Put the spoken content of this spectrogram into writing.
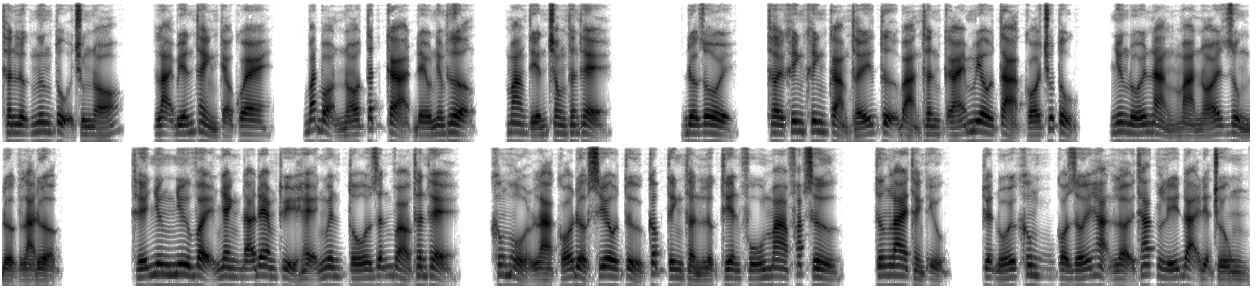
Thần lực ngưng tụ chúng nó, lại biến thành kẹo que, bắt bọn nó tất cả đều niêm thượng, mang tiến trong thân thể. Được rồi, thời khinh khinh cảm thấy tự bản thân cái miêu tả có chút tục, nhưng đối nàng mà nói dùng được là được. Thế nhưng như vậy nhanh đã đem thủy hệ nguyên tố dẫn vào thân thể, không hổ là có được siêu tử cấp tinh thần lực thiên phú ma pháp sư, tương lai thành tựu tuyệt đối không có giới hạn lợi thác lý đại điện trung,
